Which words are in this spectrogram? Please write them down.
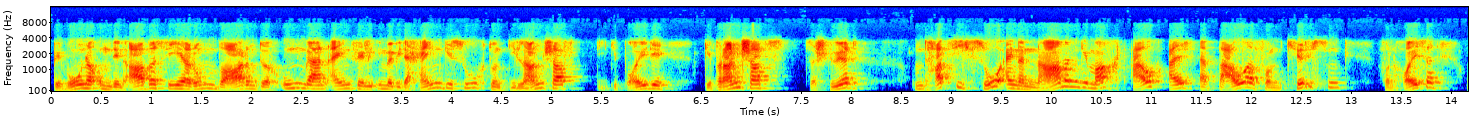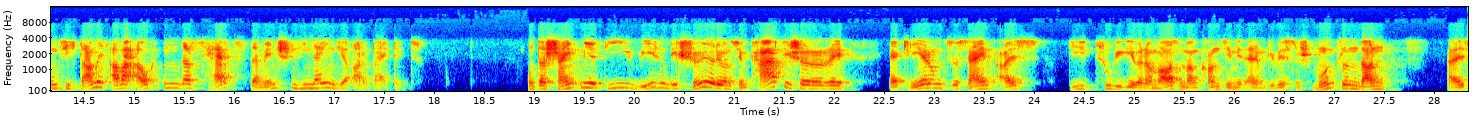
Bewohner um den Abersee herum waren durch Ungarn-Einfälle immer wieder heimgesucht und die Landschaft, die Gebäude gebrandschatzt zerstört und hat sich so einen Namen gemacht, auch als Erbauer von Kirchen, von Häusern und sich damit aber auch in das Herz der Menschen hineingearbeitet. Und das scheint mir die wesentlich schönere und sympathischere Erklärung zu sein, als die zugegebenermaßen, man kann sie mit einem gewissen Schmunzeln dann als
